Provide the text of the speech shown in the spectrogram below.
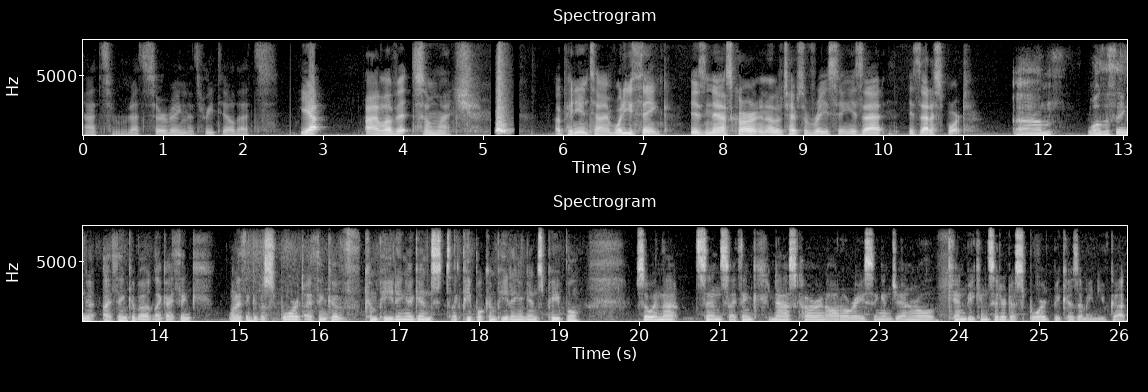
That's that's serving. That's retail. That's yep. I love it so much. Opinion time. What do you think? Is NASCAR and other types of racing is that is that a sport? Um. Well, the thing I think about, like, I think when I think of a sport, I think of competing against, like, people competing against people. So in that sense, I think NASCAR and auto racing in general can be considered a sport because I mean you've got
